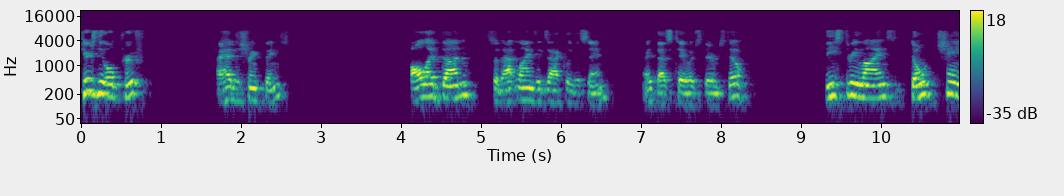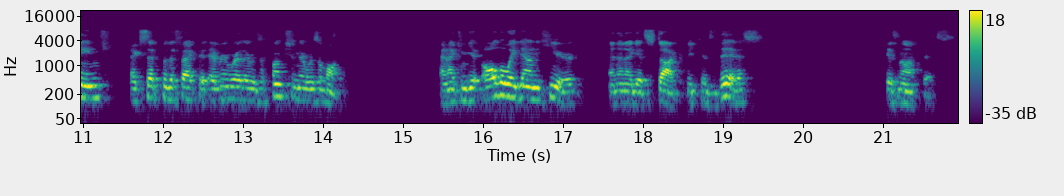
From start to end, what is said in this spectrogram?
Here's the old proof. I had to shrink things. All I've done, so that line's exactly the same, right? That's Taylor's theorem still. These three lines don't change except for the fact that everywhere there was a function, there was a model. And I can get all the way down to here, and then I get stuck because this is not this.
